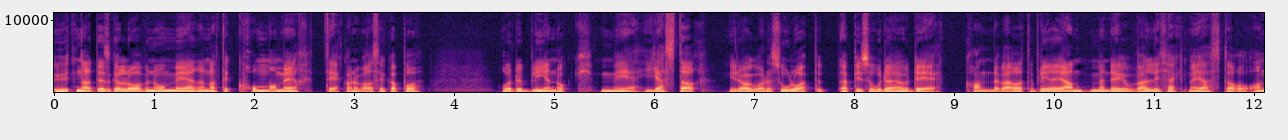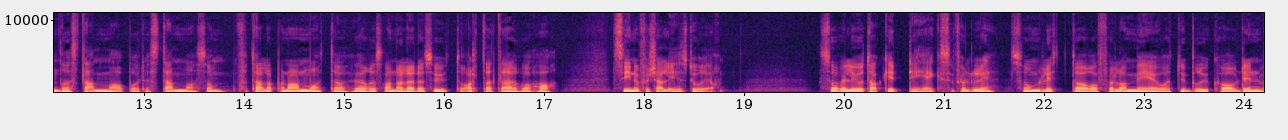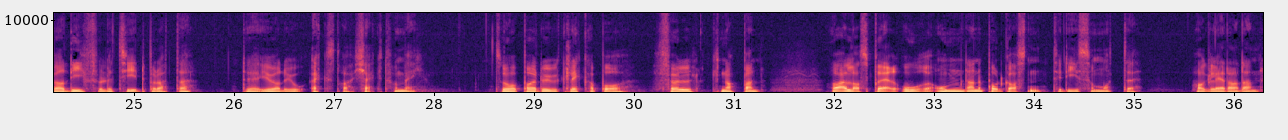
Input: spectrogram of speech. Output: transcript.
Uten at jeg skal love noe mer enn at det kommer mer, det kan du være sikker på. Og det blir nok med gjester. I dag var det soloepisode, og det kan det være at det blir igjen, men det er jo veldig kjekt med gjester og andre stemmer, både stemmer som forteller på en annen måte og høres annerledes ut og alt dette her, og har sine forskjellige historier. Så vil jeg jo takke deg, selvfølgelig, som lytter og følger med, og at du bruker av din verdifulle tid på dette. Det gjør det jo ekstra kjekt for meg. Så håper jeg du klikker på følg-knappen, og ellers sprer ordet om denne podkasten til de som måtte ha glede av den.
